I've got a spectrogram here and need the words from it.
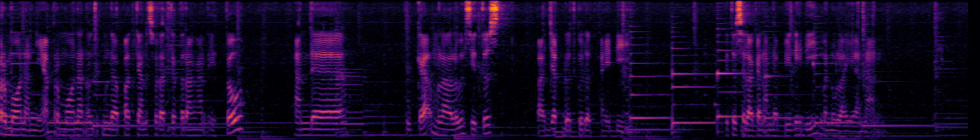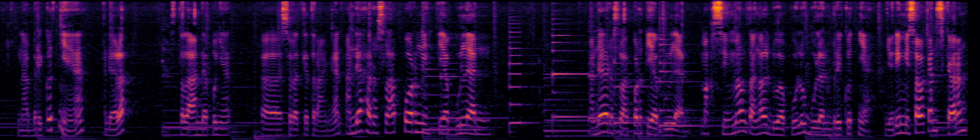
permohonannya, permohonan untuk mendapatkan surat keterangan itu Anda buka melalui situs pajak.go.id. Itu silakan Anda pilih di menu layanan. Nah, berikutnya adalah setelah Anda punya uh, surat keterangan, Anda harus lapor nih tiap bulan. Anda harus lapor tiap bulan, maksimal tanggal 20 bulan berikutnya. Jadi misalkan sekarang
